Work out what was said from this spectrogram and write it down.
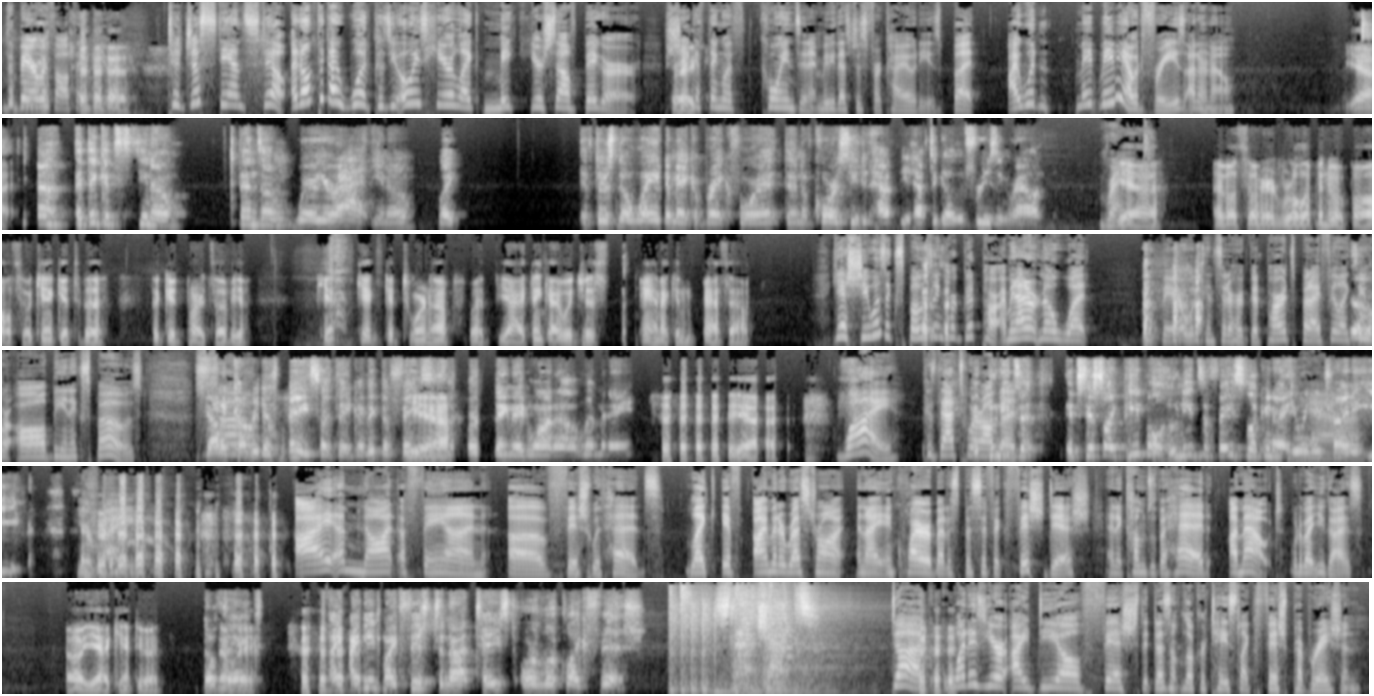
the bear withal, thank you, to just stand still. I don't think I would because you always hear like make yourself bigger, shake Right. a thing with coins in it. Maybe that's just for coyotes, but I wouldn't. Maybe, maybe I would freeze. I don't know. yeah. Yeah, I think it's you know depends on where you're at. You know, like if there's no way to make a break for it, then of course you'd have you'd have to go the freezing route. Right. Yeah. I've also heard roll up into a ball so it can't get to the, the good parts of you. Can't get get torn up. But yeah, I think I would just panic and pass out. Yeah, she was exposing her good part. I mean, I don't know what the bear would consider her good parts, but I feel like they were all being exposed. Got to So- cover your face. I think. I think the face Yeah. is the first thing they'd want to eliminate. yeah. Why? Because that's where all Who needs the a, it's just like people. Who needs a face looking at you when you're trying to eat? you're right. I am not a fan of fish with heads. Like if I'm at a restaurant and I inquire about a specific fish dish and it comes with a head, I'm out. What about you guys? Oh yeah, I can't do it. No, No thanks. I, I need my fish to not taste or look like fish. Snapchat. Doug, what is your ideal fish that doesn't look or taste like fish preparation?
